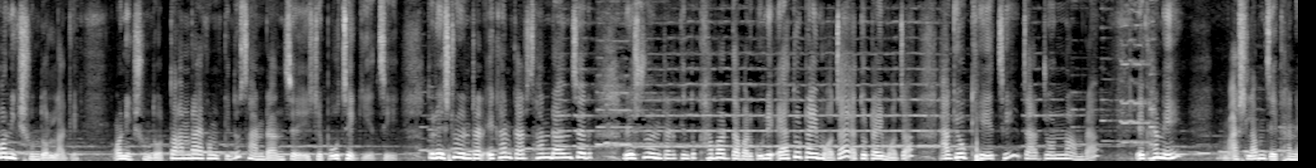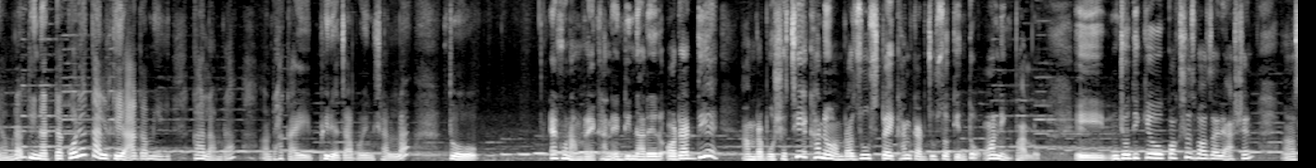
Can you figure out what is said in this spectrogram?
অনেক সুন্দর লাগে। অনেক সুন্দর। তো আমরা এখন কিন্তু সানডান্সে এসে পৌঁছে গিয়েছি। তো রেস্টুরেন্টটার, এখানকার সানডান্সের রেস্টুরেন্টটার কিন্তু খাবার দাবারগুলি এতটাই মজা এতটাই মজা। আগেও খেয়েছি, যার জন্য আমরা এখানেই আসলাম, যেখানে আমরা ডিনারটা করে কালকে আগামী কাল আমরা ঢাকায় ফিরে যাব ইনশাল্লাহ। তো এখন আমরা এখানে ডিনারের অর্ডার দিয়ে আমরা বসেছি। এখানেও আমরা জুসটা, এখানকার জুসও কিন্তু অনেক ভালো। এই যদি কেউ কক্সেস বাজারে আসেন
